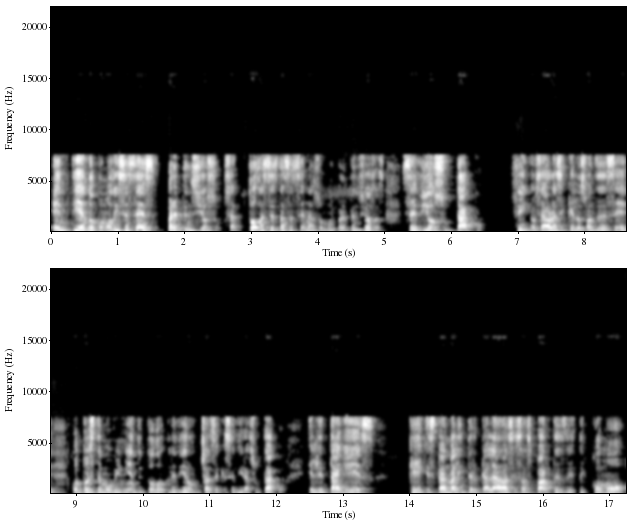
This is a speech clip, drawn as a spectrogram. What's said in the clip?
Entiendo, como dices, es pretencioso. O sea, todas estas escenas son muy pretenciosas. Se dio su taco. ¿Sí? O sea, ahora sí que los fans de DC, con todo este movimiento y todo, le dieron chance que se diera su taco. El detalle es que están mal intercaladas esas partes de, cómo,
